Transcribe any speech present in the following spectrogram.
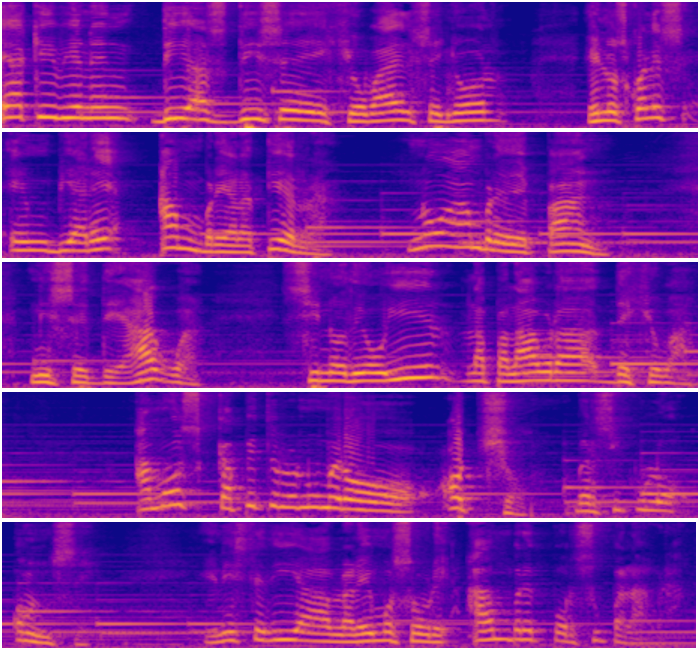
He aquí vienen días, dice Jehová el Señor, en los cuales enviaré hambre a la tierra, no hambre de pan, ni sed de agua, sino de oír la palabra de Jehová. Amos capítulo número 8, versículo 11. En este día hablaremos sobre hambre por su palabra.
